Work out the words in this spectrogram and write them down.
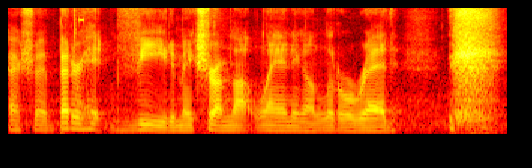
Actually, I better hit V to make sure I'm not landing on Little Red.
